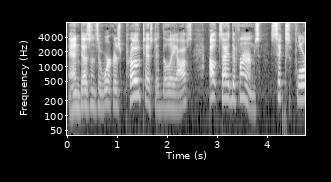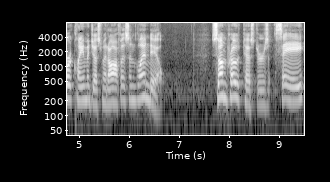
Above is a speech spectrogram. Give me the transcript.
And dozens of workers protested the layoffs outside the firm's six floor claim adjustment office in Glendale. Some protesters say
